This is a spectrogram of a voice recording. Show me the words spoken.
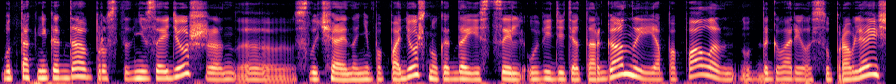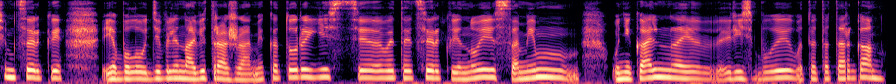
вот так никогда просто не зайдешь, э, случайно не попадешь, но когда есть цель увидеть от органы, я попала, ну, договорилась с управляющим церкви, я была удивлена витражами, которые есть э, в этой церкви, ну и самим уникальной резьбой вот этот орган.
